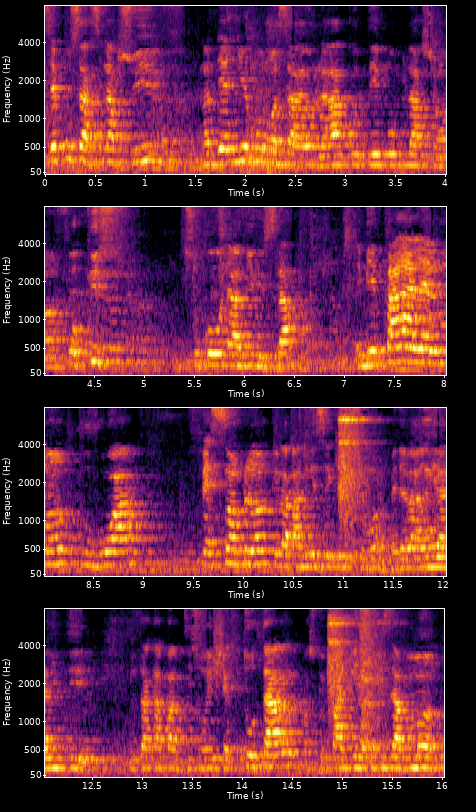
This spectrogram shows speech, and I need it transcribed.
Se pou sa, si nap suiv, nan denye mouman sa yo la, kote populasyon an fokus sou koronavirus la, ebyen paralelman pou vwa fe semblan ke la padre se kesyon, men de la realite, nou ta capable de dire son échec total parce que pas suffisamment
